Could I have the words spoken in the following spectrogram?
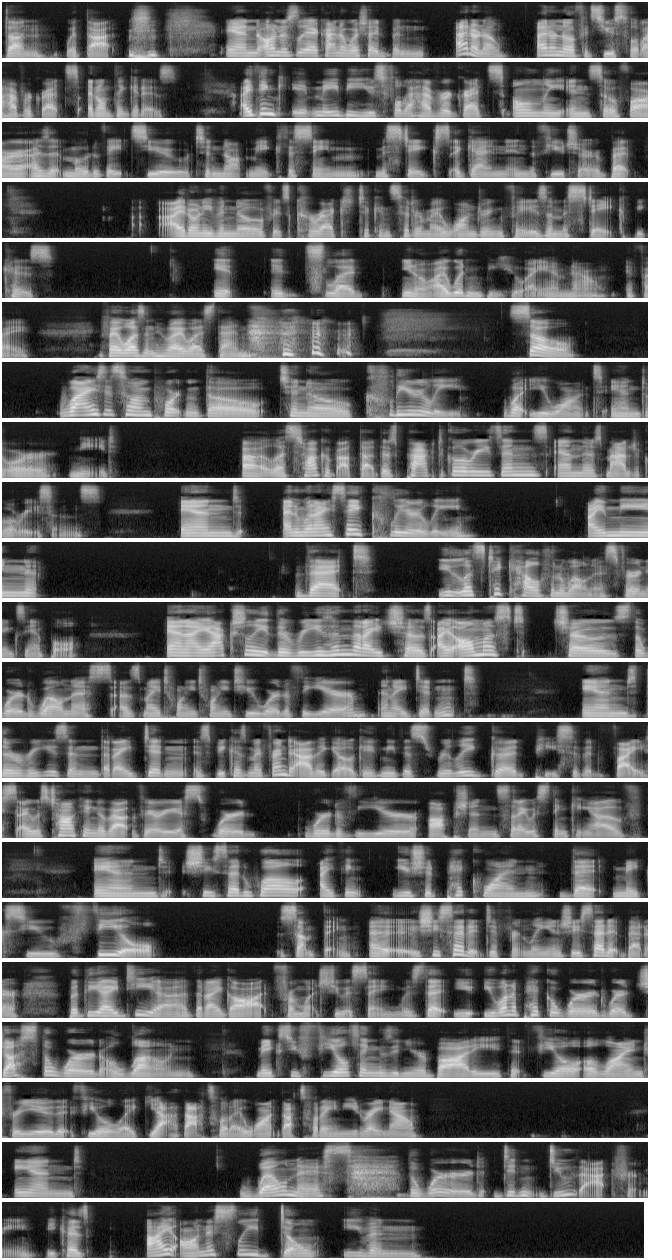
done with that. and honestly, I kind of wish I'd been I don't know. I don't know if it's useful to have regrets. I don't think it is. I think it may be useful to have regrets only insofar as it motivates you to not make the same mistakes again in the future. But I don't even know if it's correct to consider my wandering phase a mistake because it it's led, you know, I wouldn't be who I am now if I if I wasn't who I was then. so, why is it so important though to know clearly what you want and or need. Uh, let's talk about that. There's practical reasons and there's magical reasons. And and when I say clearly, I mean that you, let's take health and wellness for an example. And I actually the reason that I chose I almost chose the word wellness as my 2022 word of the year and I didn't. And the reason that I didn't is because my friend Abigail gave me this really good piece of advice. I was talking about various word word of the year options that I was thinking of. And she said, "Well, I think you should pick one that makes you feel something." Uh, she said it differently and she said it better, but the idea that I got from what she was saying was that you you want to pick a word where just the word alone makes you feel things in your body that feel aligned for you, that feel like, yeah, that's what I want. That's what I need right now. And wellness, the word, didn't do that for me because I honestly don't even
